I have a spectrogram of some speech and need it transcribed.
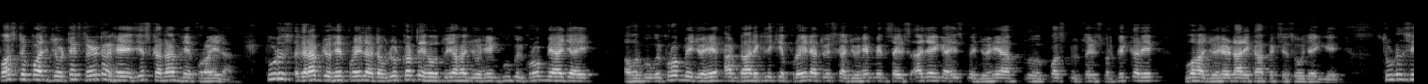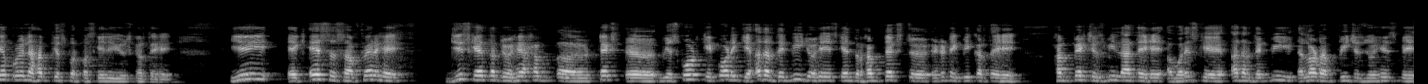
فرسٹ آف آل جو ٹیکسٹ ایڈیٹر ہے، جس کا نام ہے فروئلا اسٹوڈنٹس اگر آپ جو ہے فروئلا ڈاؤن لوڈ کرتے ہو تو یہاں جو ہے گوگل کروم میں آ جائے۔ اور گوگل کروم میں جو ہے آپ ڈائریکٹ لکھے پروئلا تو اس کا جو ہے مین سائٹس آ جائے گا۔ اس میں جو ہے آپ فرسٹ ویب سائٹس پر کلک کریں، وہاں جو ہے ڈائریکٹ آپ ایکسس ہو جائیں گے۔ اسٹوڈنٹس یہ پروئلا ہم کس پرپس کے لیے یوز کرتے ہیں؟ یہ ایک ایسا سافٹ ویئر ہے جس کے اندر جو ہے ہم ٹیکسٹ ویس کوڈ کے کوڈنگ کے ادر دن بھی جو ہے اس کے اندر ہم ٹیکسٹ ایڈیٹنگ بھی کرتے ہیں۔ ہم پیکچرز بھی لاتے ہیں اور اس کے ادر دن بھی الاٹ آف فیچرز جو ہے اس میں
